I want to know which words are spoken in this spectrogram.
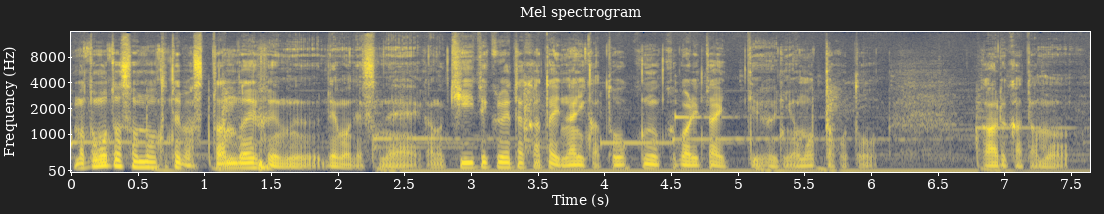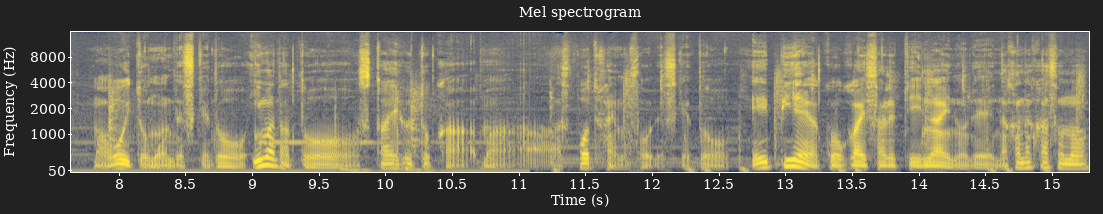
もともとその例えばスタンド FM でもですねあの聞いてくれた方に何かトークンを配りたいっていうふうに思ったことがある方も、まあ、多いと思うんですけど今だとスタイフとか、まあ、Spotify もそうですけど API が公開されていないのでなかなかその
